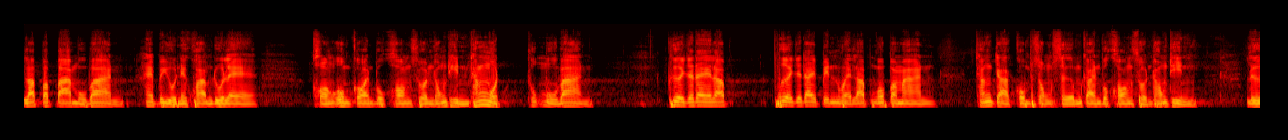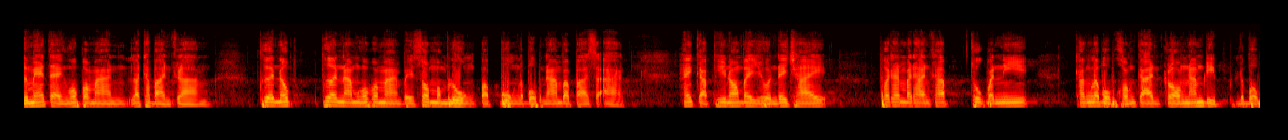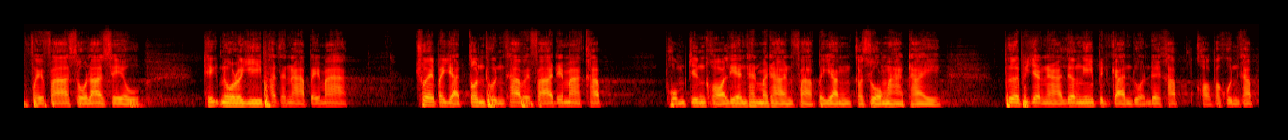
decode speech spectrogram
รับประปาหมู่บ้านให้ไปอยู่ในความดูแลขององค์กรปกครองส่วนท้องถิ่นทั้งหมดทุกหมู่บ้าน เพื่อจะได้รับเพื่อจะได้เป็นหน่วยรับงบประมาณ ทั้งจากกรมส่งเสริมการปกครองส่วนท้องถิ่น หรือแม้แต่งบประมาณรัฐบาลกลาง เพื่อนบเพื่อนำงบประมาณไปซ่อมบำรุงปรับปรุงระบบน้ำประปาสะอาด ให้กับพี่น้องประชาชนได้ใช้ เพราะท่านประธานครับทุกวันนี้ทั้งระบบของการกรองน้ำดิบ ระบบไฟฟ้าโซลาเซลล์เทคโนโลยีพัฒนาไปมาก ช่วยประหยัดต้นทุนค่าไฟฟ้าได้มากครับ ผมจึงขอเรียนท่านประธานฝากไปยังกระทรวงมหาดไทย เพื่อพิจารณาเรื่องนี้เป็นการด่วนด้วยครับ ขอบพระคุณครับ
